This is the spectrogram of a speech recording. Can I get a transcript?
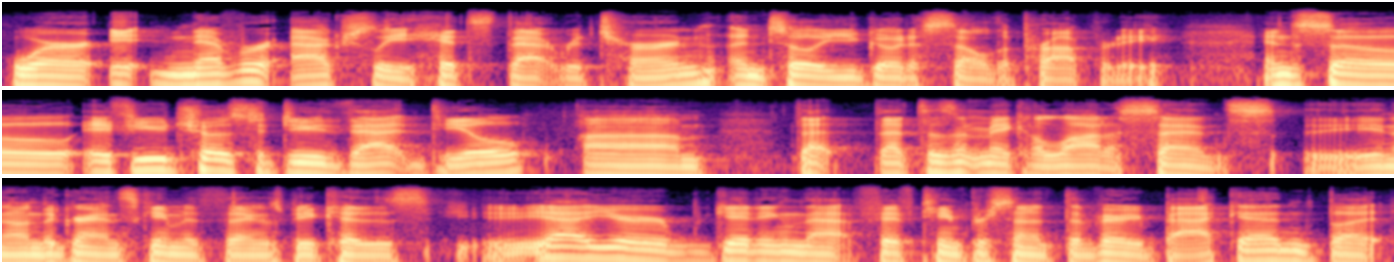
where it never actually hits that return until you go to sell the property. And so if you chose to do that deal, um, that that doesn't make a lot of sense, you know, in the grand scheme of things, because yeah, you're getting that 15% at the very back end, but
